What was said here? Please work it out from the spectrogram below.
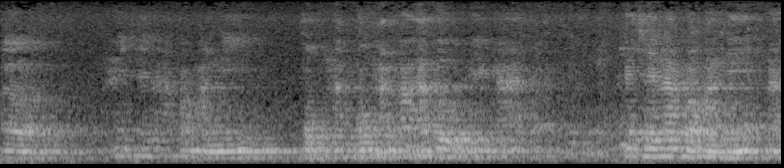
เออให้ใช้ราประมาณนี้ ผมหันผมหันเข้าหาตัวผมเองนะให้ใช้ราประมาณนี้นะ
